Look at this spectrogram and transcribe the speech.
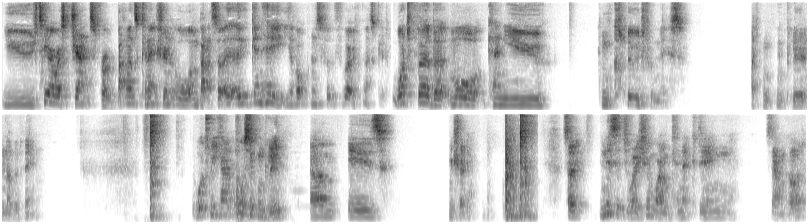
Use TRS jacks for a balanced connection or unbalanced. So uh, again, here you have options for, for both. That's good. What further more can you conclude from this? I can conclude another thing. What we can also conclude um, is, let me show you. So in this situation where I'm connecting sound card,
